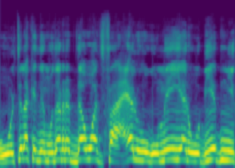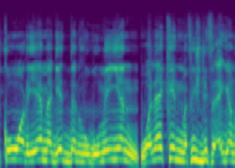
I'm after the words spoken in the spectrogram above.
وقلت لك إن المدرب دوت فعال هجوميا وبيبني كور ياما جدا هجوميا ولكن مفيش دفاعيا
